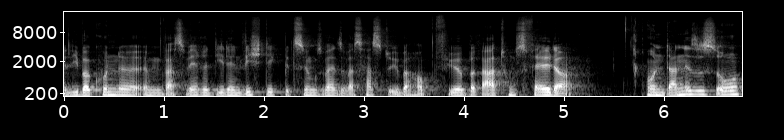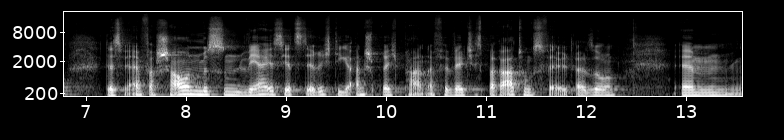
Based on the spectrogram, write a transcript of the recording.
lieber Kunde, ähm, was wäre dir denn wichtig, beziehungsweise was hast du überhaupt für Beratungsfelder? Und dann ist es so, dass wir einfach schauen müssen, wer ist jetzt der richtige Ansprechpartner für welches Beratungsfeld. Also ähm,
